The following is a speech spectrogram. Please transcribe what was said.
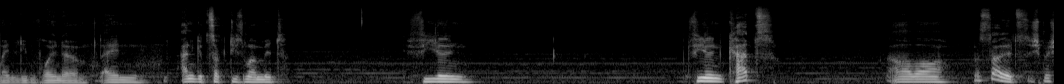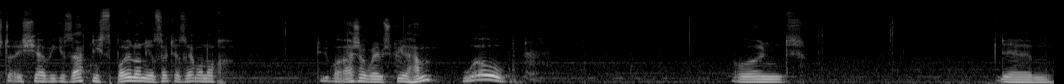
Meine lieben Freunde, ein angezockt diesmal mit vielen vielen Cuts. Aber was soll's. Ich möchte euch ja, wie gesagt, nicht spoilern. Ihr sollt ja selber noch die Überraschung beim Spiel haben. Wow. Und ähm,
